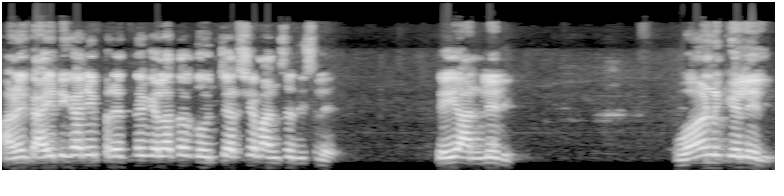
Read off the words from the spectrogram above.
आणि काही ठिकाणी प्रयत्न केला तर दोन चारशे माणसं दिसले. तेही आणलेली. वहन केलेली.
